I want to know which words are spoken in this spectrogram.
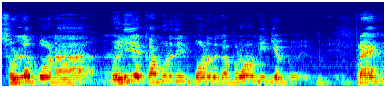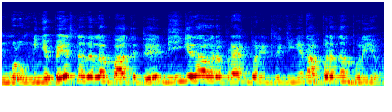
சொல்ல போனா வெளியே கமருதீன் போனதுக்கு அப்புறம் நீங்க உங்க- நீங்க பேசினதெல்லாம் பார்த்துட்டு நீங்க தான் அவரை பிராங்க் பண்ணிட்டு இருக்கீங்கன்னு அப்புறம் தான் புரியும்.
